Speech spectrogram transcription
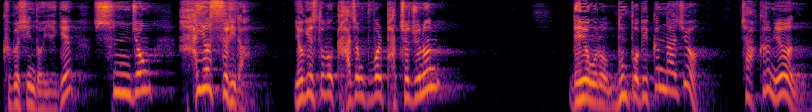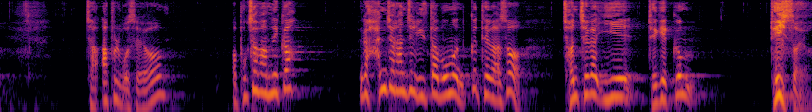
그것이 너에게 순종하였으리라. 여기에서 보면 가정법을 받쳐주는 내용으로 문법이 끝나죠. 자 그러면 자 앞을 보세요. 어, 복잡합니까? 그러니까 한 절 한 절 읽다 보면 끝에 가서 전체가 이해되게끔 돼 있어요.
